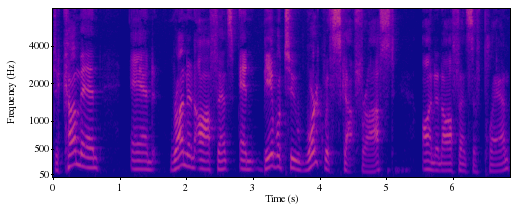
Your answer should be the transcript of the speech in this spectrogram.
to come in and run an offense and be able to work with Scott Frost on an offensive plan.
